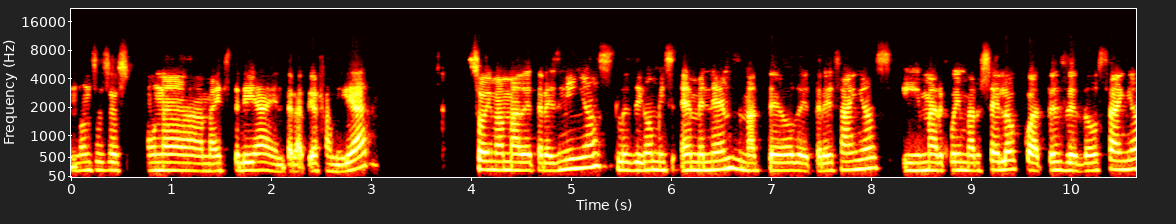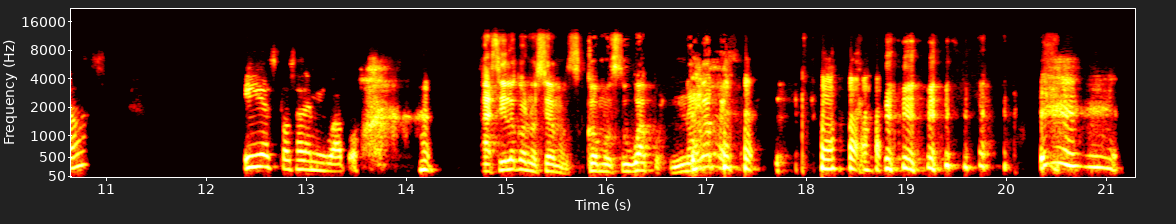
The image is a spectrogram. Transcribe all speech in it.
Entonces es una maestría en terapia familiar. Soy mamá de tres niños, les digo mis MMs, Mateo de tres años y Marco y Marcelo, cuates de dos años. Y esposa de mi guapo. Así lo conocemos, como su guapo. Nada más.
